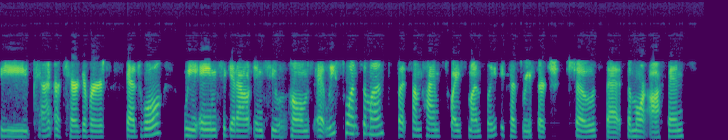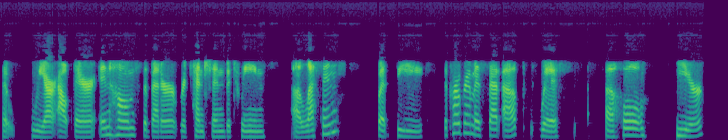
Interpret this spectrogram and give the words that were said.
the parent or caregiver's schedule. We aim to get out into homes at least once a month, but sometimes twice monthly because research shows that the more often that we are out there in homes, the better retention between uh, lessons. But the the program is set up with a whole year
